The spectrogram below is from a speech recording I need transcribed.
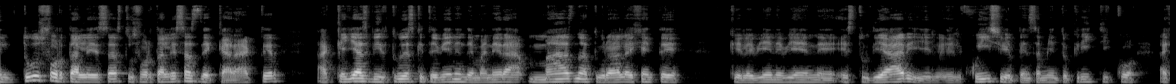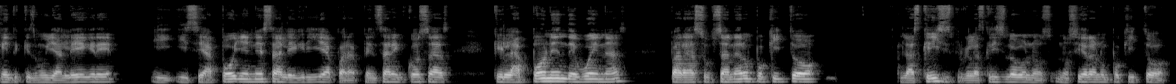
en tus fortalezas, tus fortalezas de carácter, aquellas virtudes que te vienen de manera más natural. Hay gente que le viene bien eh, estudiar y el, juicio y el pensamiento crítico, hay gente que es muy alegre y se apoya en esa alegría para pensar en cosas que la ponen de buenas para subsanar un poquito las crisis, porque las crisis luego nos, cierran un poquito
